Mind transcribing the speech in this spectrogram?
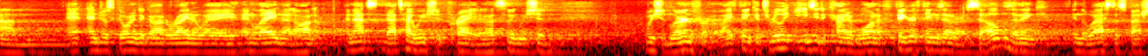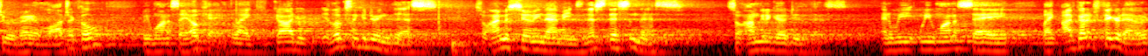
um, and, and just going to God right away and laying that on Him. And that's that's how we should pray, and that's the thing we should we should learn from him. I think it's really easy to kind of want to figure things out ourselves. I think in the West, especially, we're very logical. We want to say, okay, like, God, it looks like you're doing this, so I'm assuming that means this, this, and this, so I'm going to go do this. And we, we want to say, like, I've got it figured out,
